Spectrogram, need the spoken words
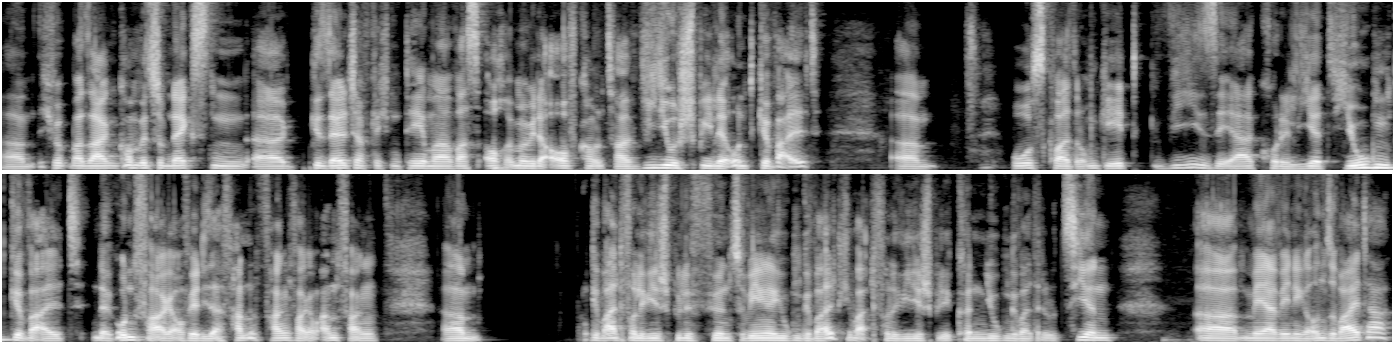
Ähm, ich würde mal sagen, kommen wir zum nächsten äh, gesellschaftlichen Thema, was auch immer wieder aufkommt, und zwar Videospiele und Gewalt. Ähm, wo es quasi darum geht, wie sehr korreliert Jugendgewalt in der Grundfrage, auch wieder dieser Fangfrage am Anfang, ähm, gewaltvolle Videospiele führen zu weniger Jugendgewalt, gewaltvolle Videospiele können Jugendgewalt reduzieren, äh, mehr, weniger und so weiter.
